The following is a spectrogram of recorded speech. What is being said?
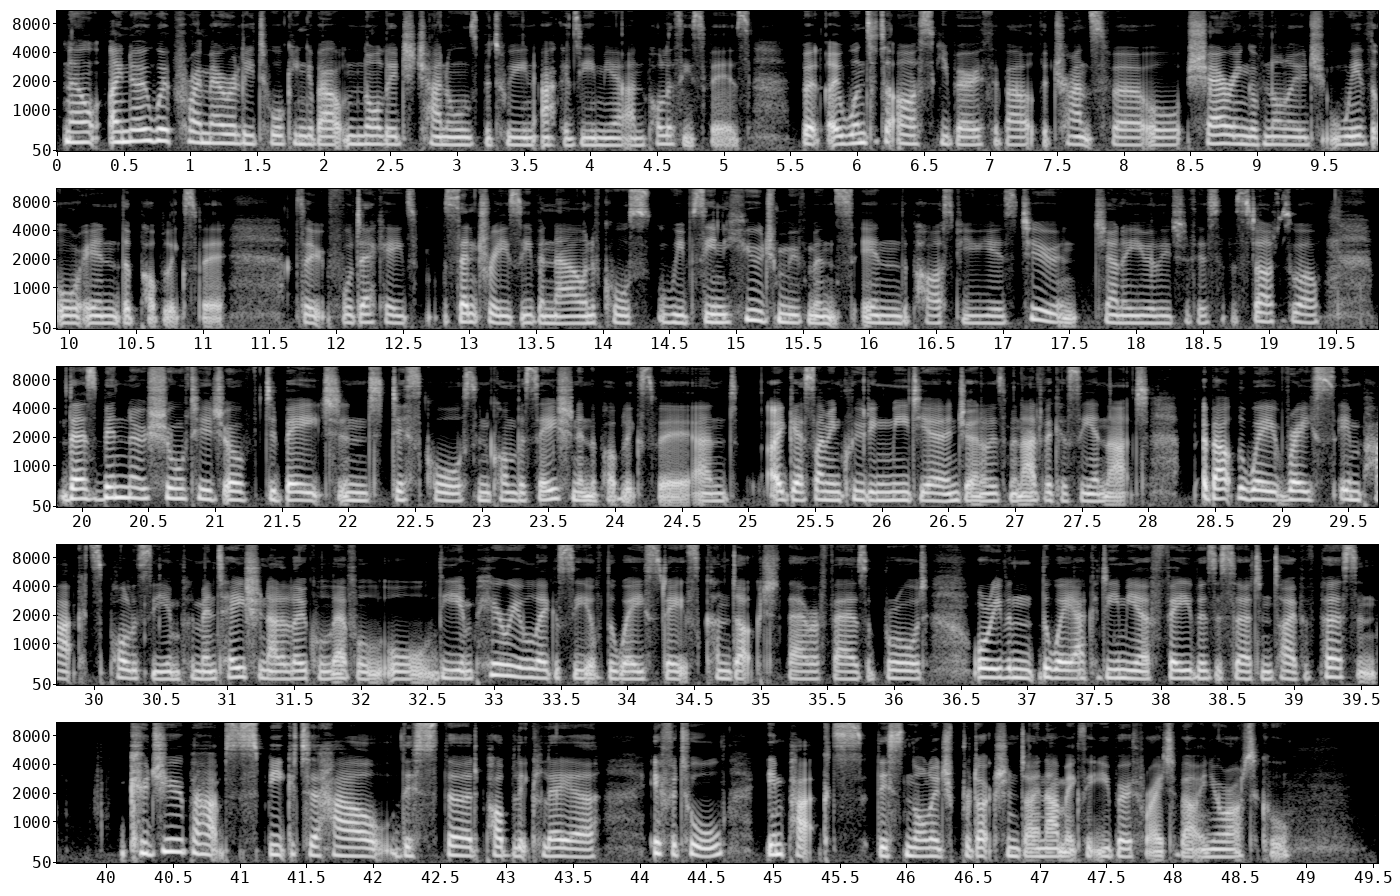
Now, I know we're primarily talking about knowledge channels between academia and policy spheres, but I wanted to ask you both about the transfer or sharing of knowledge with or in the public sphere. So, for decades, centuries even now, and of course, we've seen huge movements in the past few years too. And Jenna, you alluded to this at the start as well. There's been no shortage of debate and discourse and conversation in the public sphere, and I guess I'm including media and journalism and advocacy in that, about the way race impacts policy implementation at a local level, or the imperial legacy of the way states conduct their affairs abroad, or even the way academia favours a certain type of person. Could you perhaps speak to how this third public layer, if at all, impacts this knowledge production dynamic that you both write about in your article?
